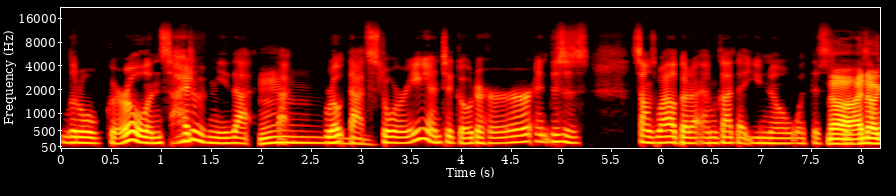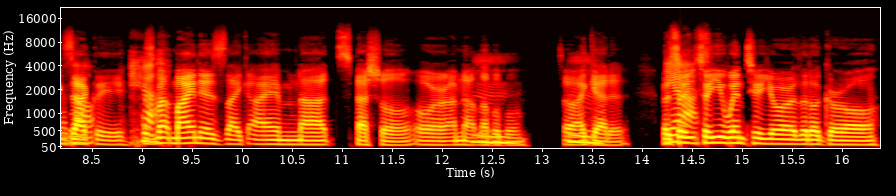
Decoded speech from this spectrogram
little girl inside of me that that wrote that Mm. story and to go to her and this is sounds wild but I, I'm glad that you know what this No, I know exactly. Yeah. mi mine is, like, I'm not special or I'm not Mm. lovable. So I Mm. get it. But so so you went to your little girl.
